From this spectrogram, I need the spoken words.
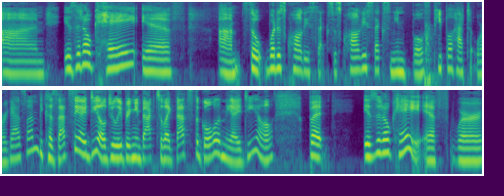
Um, is it okay if um, so what is quality sex? Does quality sex mean both people had to orgasm? Because that's the ideal julie bringing back to like that's the goal and the ideal. But is it okay if we're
